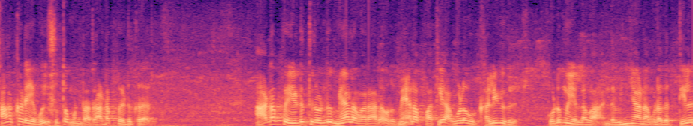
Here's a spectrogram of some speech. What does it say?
சாக்கடையை போய் சுத்தம் பண்ணுறாரு அடப்பை எடுக்கிறாரு. அடப்பை எடுத்துட்டு வந்து மேலே வராரு. அவர் மேலே பார்த்தீங்கன்னா அவ்வளவு கழிவுகள் கொடுமை அல்லவா? இந்த விஞ்ஞான உலகத்தில்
